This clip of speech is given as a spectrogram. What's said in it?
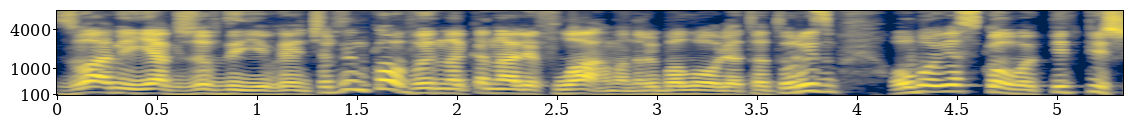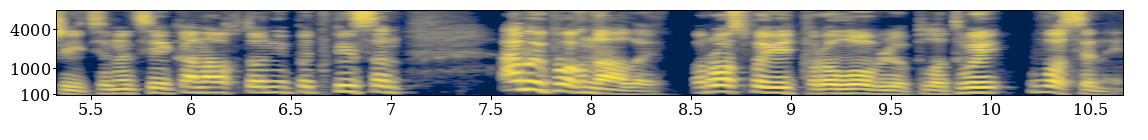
З вами, як завжди, Євген Чертенков. Ви на каналі Флагман Риболовля та Туризм. Обов'язково підпишіться на цей канал, хто не підписан. А ми погнали! Розповідь про ловлю плотви восени.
